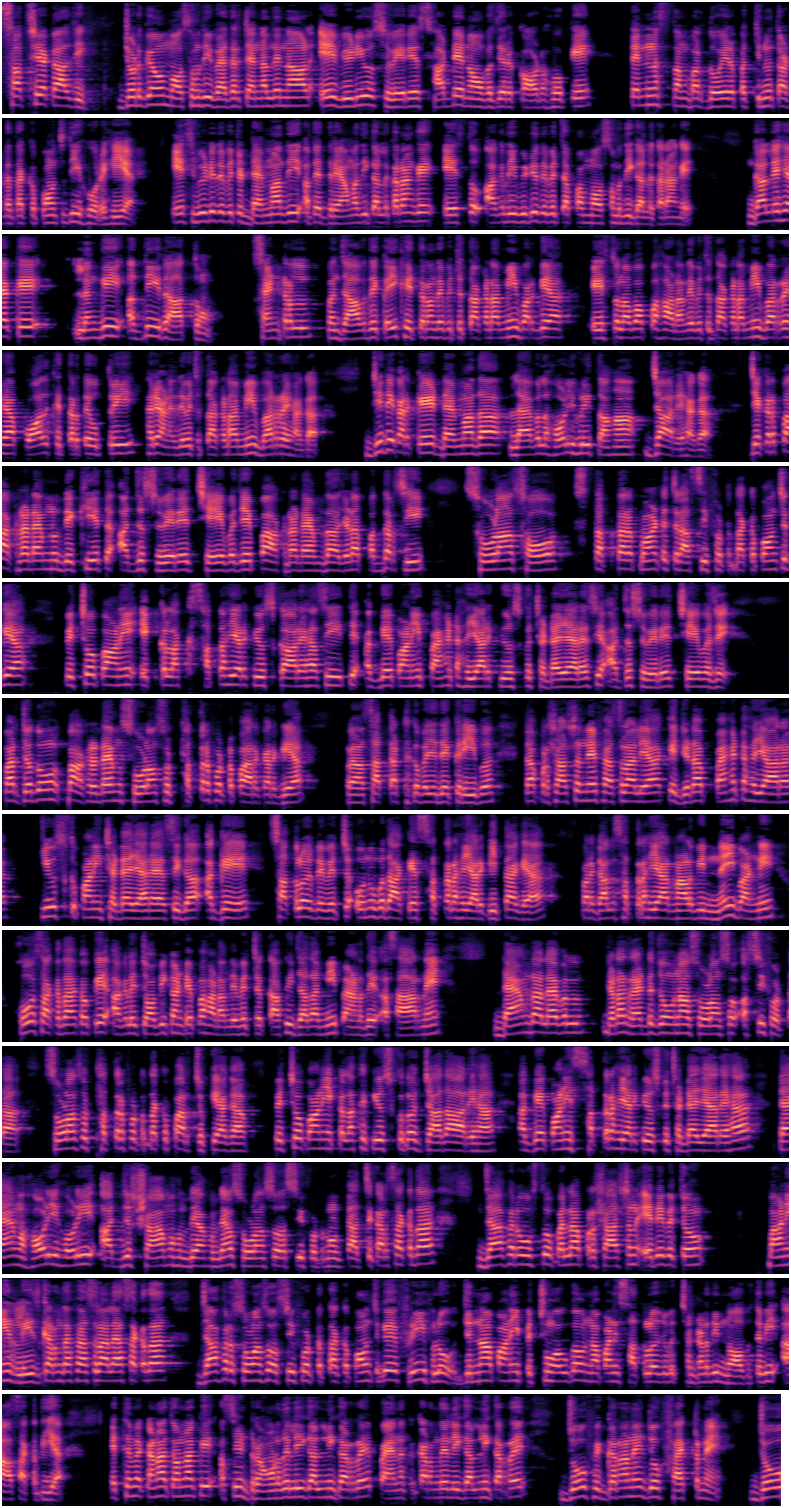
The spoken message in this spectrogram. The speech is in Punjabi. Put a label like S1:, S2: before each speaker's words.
S1: ਸਤਿ ਸ਼੍ਰੀ ਅਕਾਲ ਜੀ। ਜੁੜ ਗਏ ਹੋ ਮੌਸਮ ਦੀ ਵੈਦਰ ਚੈਨਲ ਦੇ ਨਾਲ। ਇਹ ਵੀਡੀਓ ਸਵੇਰੇ 9:30 ਵਜੇ ਰਿਕਾਰਡ ਹੋ ਕੇ 3 ਸਤੰਬਰ 2025 ਨੂੰ ਤੁਹਾਡੇ ਤੱਕ ਪਹੁੰਚਦੀ ਹੋ ਰਹੀ ਹੈ। ਇਸ ਵੀਡੀਓ ਦੇ ਵਿੱਚ ਡੈਮਾਂ ਦੀ ਅਤੇ ਦਰਿਆਵਾਂ ਦੀ ਗੱਲ ਕਰਾਂਗੇ। ਇਸ ਤੋਂ ਅਗਲੀ ਵੀਡੀਓ ਦੇ ਵਿੱਚ ਆਪਾਂ ਮੌਸਮ ਦੀ ਗੱਲ ਕਰਾਂਗੇ। ਗੱਲ ਇਹ ਹੈ ਕਿ ਲੰਗੀ ਅੱਧੀ ਰਾਤ ਤੋਂ ਸੈਂਟਰਲ ਪੰਜਾਬ ਦੇ ਕਈ ਖੇਤਰਾਂ ਦੇ ਵਿੱਚ ਤਕੜਾ ਮੀਂਹ ਵਰ ਗਿਆ। ਇਸ ਤੋਂ ਇਲਾਵਾ ਪਹਾੜਾਂ ਦੇ ਵਿੱਚ ਤਕੜਾ ਮੀਂਹ ਵਰ ਰਿਹਾ। ਪੁਆਧ ਖੇਤਰ ਤੇ ਉੱਤਰੀ ਹਰਿਆਣੇ ਦੇ ਵਿੱਚ ਤਕੜਾ ਮੀਂਹ ਵਰ ਰਿਹਾ ਹੈਗਾ। ਜਿਹਦੇ ਕਰਕੇ ਡੈਮਾਂ ਦਾ ਲੈਵਲ ਹੌਲੀ-ਹੌਲੀ ਤਾਹਾਂ ਜਾ ਰਿਹਾ ਹੈਗਾ। ਜੇਕਰ ਭਾਖੜਾ ਡੈਮ ਨੂੰ ਦੇਖੀਏ ਤਾਂ ਅੱਜ ਸਵੇਰੇ 6 ਵਜੇ ਭਾਖੜਾ ਡੈਮ ਦਾ ਜਿਹੜਾ ਪੱਧਰ ਸੀ 1677.84 ਫੁੱਟ ਤੱਕ ਪਹੁੰਚ ਗਿਆ। ਪਿੱਛੋਂ ਪਾਣੀ 1,07,000 ਕਿਊਸਕ ਆ ਰਿਹਾ ਸੀ ਤੇ ਅੱਗੇ ਪਾਣੀ 65000 ਕਿਊਸਕ ਛੱਡਿਆ ਜਾ ਰਿਹਾ ਸੀ ਅੱਜ ਸਵੇਰੇ 6 ਵਜੇ। ਪਰ ਜਦੋਂ ਭਾਖੜਾ ਡੈਮ 1678 ਫੁੱਟ ਪਾਰ ਕਰ ਗਿਆ 7-8 ਵਜੇ ਦੇ ਕਰੀਬ ਤਾਂ ਪ੍ਰਸ਼ਾਸਨ ਨੇ ਫੈਸਲਾ ਲਿਆ ਕਿ ਜਿਹੜਾ 65000 ਕਿਊਸਕ ਪਾਣੀ ਛੱਡਿਆ ਜਾ ਰਿਹਾ ਸੀਗਾ। ਅੱਗੇ ਸਤਲੁਜ ਦੇ ਵਿੱਚ ਉਹਨੂੰ ਵਧਾ ਕੇ 70000 ਕੀਤਾ ਗਿਆ, ਪਰ ਗੱਲ 70000 ਨਾਲ ਵੀ ਨਹੀਂ ਬਣਨੀ। ਹੋ ਸਕਦਾ ਕਿਉਂਕਿ ਅਗਲੇ 24 ਘੰਟੇ ਪਹਾੜਾਂ ਦੇ ਵਿੱਚ ਕਾਫੀ ਜ਼ਿਆਦਾ ਮੀਂਹ ਪੈਣ ਦੇ ਅਸਾਰ ਨੇ। ਡੈਮ ਦਾ ਲੈਵਲ ਜਿਹੜਾ ਰੈੱਡ ਜ਼ੋਨ ਆ 1680 ਫੁੱਟ ਆ। 1678 ਫੁੱਟ ਤੱਕ ਭਰ ਚੁੱਕਿਆਗਾ ਪਿੱਛੋਂ ਪਾਣੀ 1 ਲੱਖ ਕਿਊਸਕ ਤੋਂ ਜ਼ਿਆਦਾ ਆ ਰਿਹਾ। ਅੱਗੇ ਪਾਣੀ 70000 ਕਿਊਸਕ ਛੱਡਿਆ ਜਾ ਰਿਹਾ। ਡੈਮ ਹੌਲੀ ਹੌਲੀ ਅੱਜ ਸ਼ਾਮ ਹੁੰਦਿਆਂ ਹੁੰਦਿਆਂ 1680 ਫੁੱਟ ਨੂੰ ਟੱਚ ਕਰ ਸਕਦਾ। ਜਾਂ ਫਿਰ ਉਸ ਤੋਂ ਪਹਿਲਾਂ ਪ੍ਰਸ਼ਾਸਨ ਇਹਦੇ ਵਿੱਚੋਂ ਪਾਣੀ ਰਿਲੀਜ਼ ਕਰਨ ਦਾ ਫੈਸਲਾ ਲੈ ਸਕਦਾ, ਜਾਂ ਫਿਰ 1680 ਫੁੱਟ ਤੱਕ ਪਹੁੰਚ ਕੇ ਫ੍ਰੀ ਫਲੋ ਜਿੰਨਾ ਪਾਣੀ ਪਿੱਛੋਂ ਆਊਗਾ ਉਨਾ ਪਾਣੀ ਸਤਲੁਜ ਵਿੱਚ ਛੱਡਣ ਦੀ ਨੌਬਤ ਵੀ ਆ ਸਕਦੀ ਹੈ ਇੱਥੇ ਮੈਂ ਕਹਿਣਾ ਚਾਹੁੰਦਾ ਕਿ ਅਸੀਂ ਡਰਾਉਣ ਦੇ ਲਈ ਗੱਲ ਨਹੀਂ ਕਰ ਰਹੇ ਪੈਨਿਕ ਕਰਨ ਦੇ ਲਈ ਗੱਲ ਨਹੀਂ ਕਰ ਰਹੇ। ਜੋ ਫਿਗਰਾਂ ਨੇ, ਜੋ ਫੈਕਟ ਨੇ, ਜੋ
